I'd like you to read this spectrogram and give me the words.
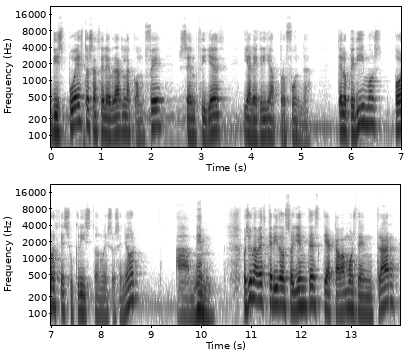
dispuestos a celebrarla con fe, sencillez y alegría profunda. Te lo pedimos por Jesucristo nuestro Señor. Amén. Pues una vez, queridos oyentes, que acabamos de entrar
